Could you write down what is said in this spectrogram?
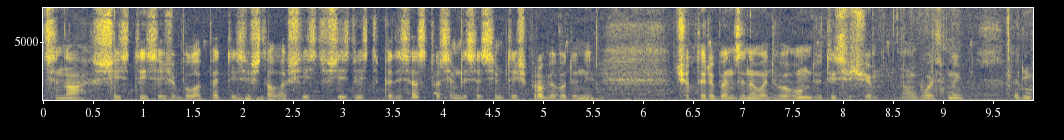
ціна 6 тисяч була 5 тисяч, стала 6, 6250, 177 тисяч пробіг, 1,4 бензиновий двигун, 2008 рік.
